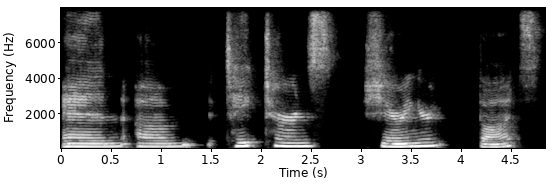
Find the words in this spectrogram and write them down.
and um, take turns sharing your thoughts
